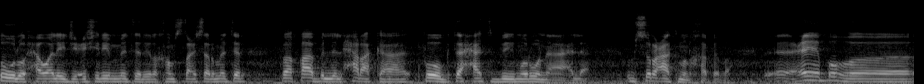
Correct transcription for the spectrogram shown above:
طوله حوالي يجي 20 متر إلى 15 متر فقابل للحركة فوق تحت بمرونة أعلى بسرعات منخفضة. آه، عيبه آه،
